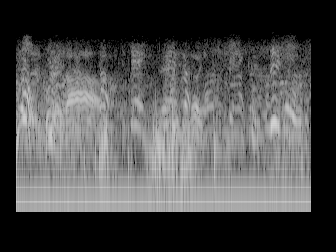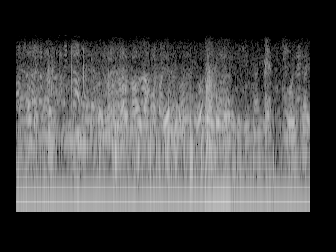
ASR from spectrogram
No, kurda. Pico! Zimna i słońca i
